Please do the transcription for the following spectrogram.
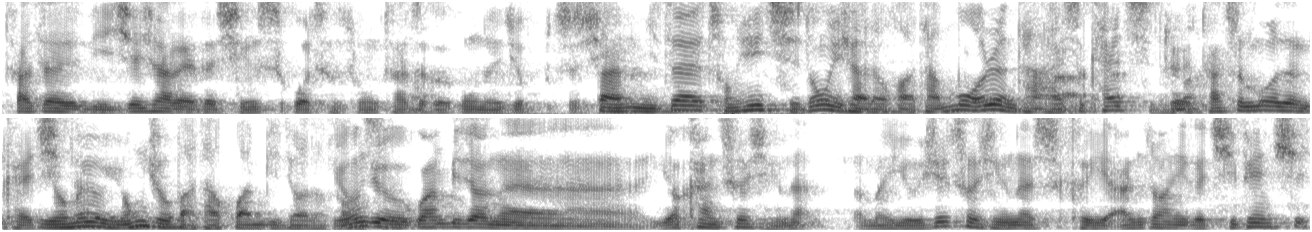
它在你接下来的行驶过程中，它这个功能就不执行。但你再重新启动一下的话，它默认它还是开启的对，它是默认开启的。有没有永久把它关闭掉的？永久关闭掉呢？要看车型的。那么有些车型呢是可以安装一个欺骗器，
